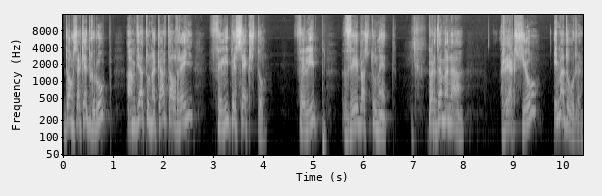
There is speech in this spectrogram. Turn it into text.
doncs aquest grup ha enviat una carta al rei Felipe VI, Felip V. Bastonet, per demanar reacció i madura.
